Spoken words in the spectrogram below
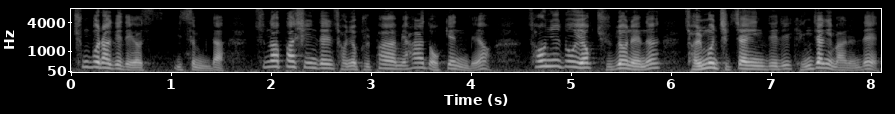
충분하게 되어 있습니다. 수납하시는 데는 전혀 불편함이 하나도 없겠는데요. 선유도역 주변에는 젊은 직장인들이 굉장히 많은데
